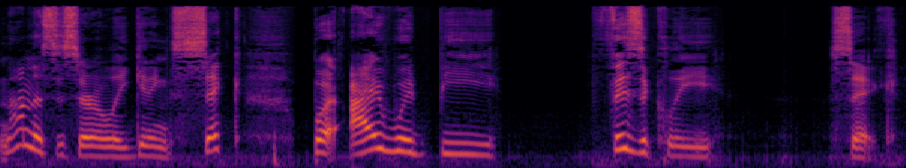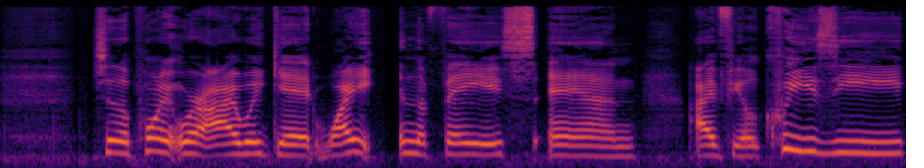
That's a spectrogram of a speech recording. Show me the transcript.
not necessarily getting sick, but I would be physically sick to the point where I would get white in the face and I feel queasy.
